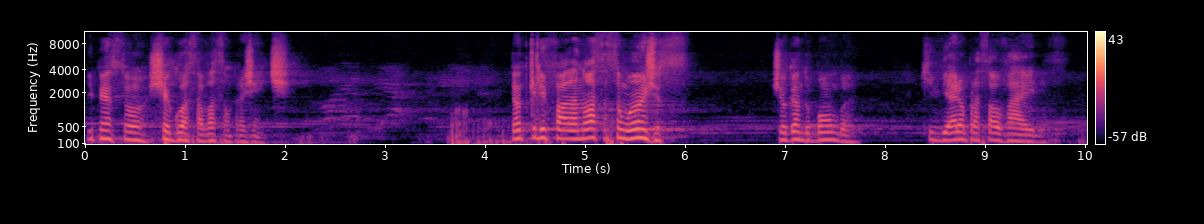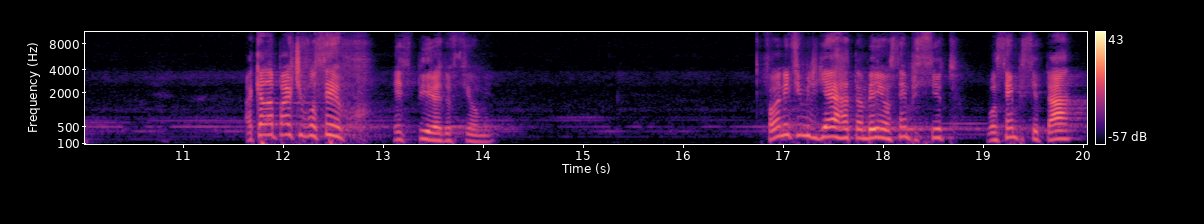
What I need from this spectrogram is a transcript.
e pensou: chegou a salvação para a gente. Tanto que ele fala: nossa, são anjos jogando bomba que vieram para salvar eles. Aquela parte você uh, respira do filme. Falando em filme de guerra também, eu sempre cito, vou sempre citar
